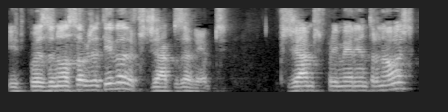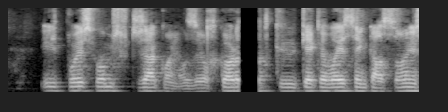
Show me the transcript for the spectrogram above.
E depois o nosso objetivo era festejar com os adeptos. Festejámos primeiro entre nós e depois fomos festejar com eles. Eu recordo que, que acabei sem calções,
